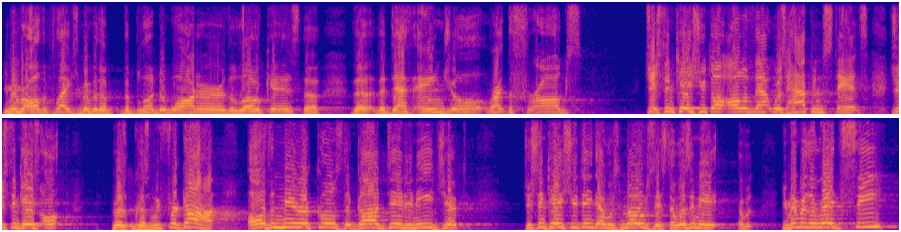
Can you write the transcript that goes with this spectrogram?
You remember all the plagues? Remember the, the blood to water, the locust, the, the, the death angel, right? The frogs. Just in case you thought all of that was happenstance, just in case all, because we forgot all the miracles that God did in Egypt, just in case you think that was Moses, that wasn't me. That was, you remember the Red Sea?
